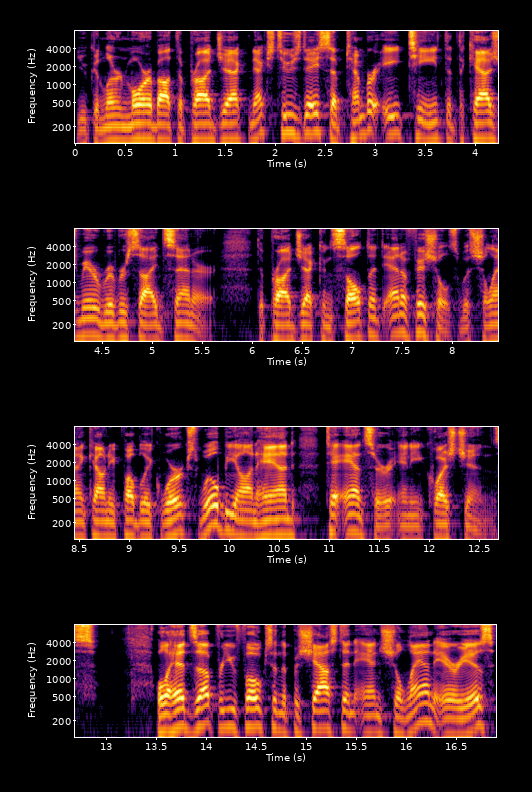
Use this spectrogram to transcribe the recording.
You can learn more about the project next Tuesday, September 18th at the Cashmere Riverside Center. The project consultant and officials with Chelan County Public Works will be on hand to answer any questions. Well, a heads up for you folks in the Peshastin and Chelan areas.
